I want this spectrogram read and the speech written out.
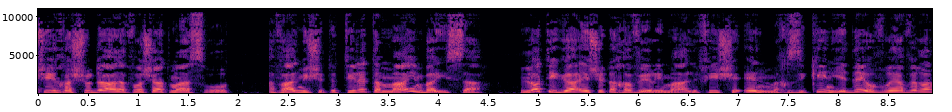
שהיא חשודה על הפרשת מעשרות, אבל משתטיל את המים בעיסה, לא תיגע אשת החבר עמה, לפי שאין מחזיקין ידי עוברי עבירה.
